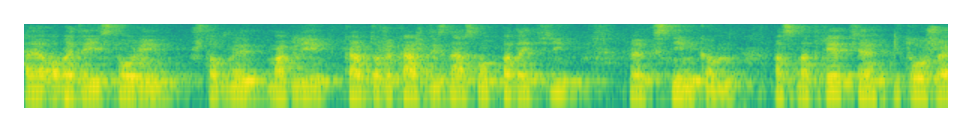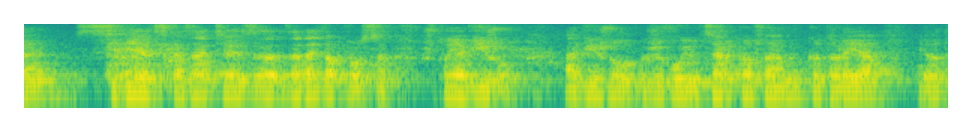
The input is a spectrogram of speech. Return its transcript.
э, об этой истории, чтобы мы могли, тоже каждый из нас мог подойти э, к снимкам, посмотреть и тоже себе сказать, задать вопрос, что я вижу. А вижу живую церковь, которая от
